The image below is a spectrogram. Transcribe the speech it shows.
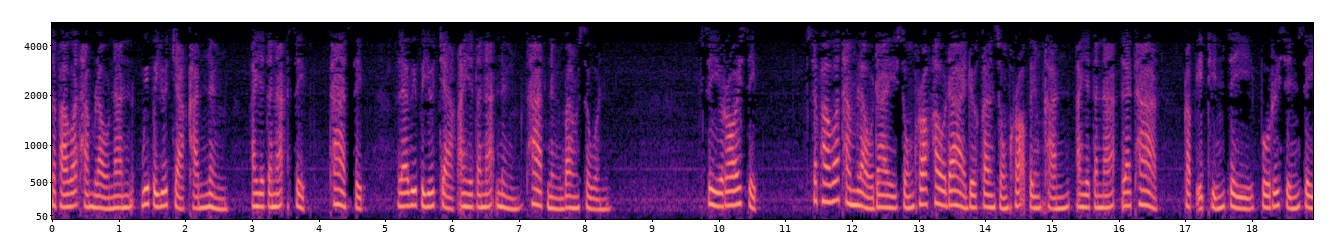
สภาวธรรมเหล่านั้น วิปยุทธจากขันหนึ่งอายตนะสิบธาตุสิบและวิปยุทธจากอายตนะหนึ่งธาตุหนึ่งบางส่วนสี่ร้อยสิบสภาวธรรมเหล่าใดสงเคราะห์เข้าได้โดยการสงเคราะห์เป็นขันอายตนะและธาตุกับอิทธินสีปุริสินสี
